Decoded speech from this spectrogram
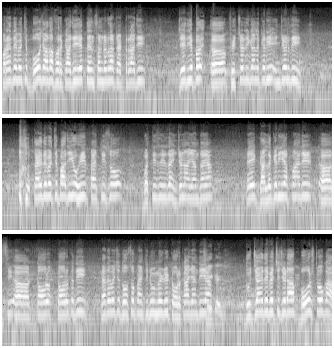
ਪਰ ਇਹਦੇ ਵਿੱਚ ਬਹੁਤ ਜ਼ਿਆਦਾ ਫ਼ਰਕ ਆ ਜੀ ਇਹ 3 ਸਿਲੰਡਰ ਦਾ ਟਰੈਕਟਰ ਆ ਜੀ। ਜੇ ਇਹਦੀ ਆਪਾਂ ਫੀਚਰ ਦੀ ਗੱਲ ਕਰੀਏ ਇੰਜਨ ਦੀ ਤਾਂ ਇਹਦੇ ਵਿੱਚ ਭਾਜੀ ਉਹੀ 3532 ਸੀਰੀਜ਼ ਦਾ ਇੰਜਨ ਆ ਜਾਂਦਾ ਆ। ਤੇ ਗੱਲ ਕਰੀਏ ਆਪਾਂ ਇਹਦੀ ਟੌਰਕ ਦੀ ਤਾਂ ਇਹਦੇ ਵਿੱਚ 235 ਨਿਊਟਨ ਦੀ ਟੌਰਕ ਆ ਜਾਂਦੀ ਆ। ਠੀਕ ਹੈ ਜੀ। ਦੂਜਾ ਇਹਦੇ ਵਿੱਚ ਜਿਹੜਾ ਬੋਰ ਸਟੋਕ ਆ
